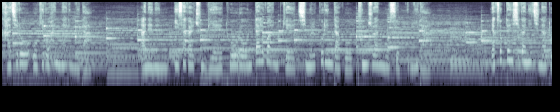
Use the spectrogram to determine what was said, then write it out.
가지러 오기로 한 날입니다. 아내는 이사갈 준비에 도우러 온 딸과 함께 짐을 꾸린다고 분주한 모습입니다. 약속된 시간이 지나도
